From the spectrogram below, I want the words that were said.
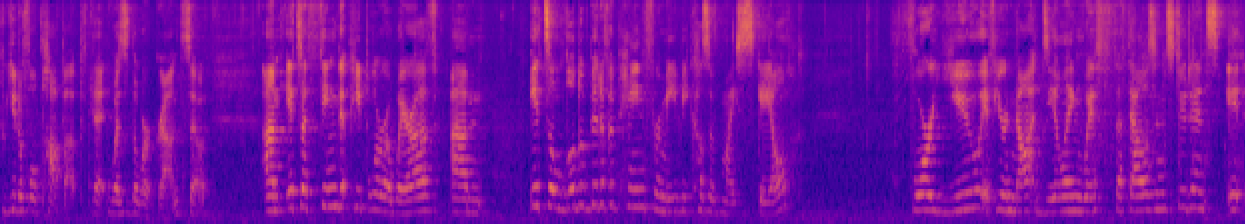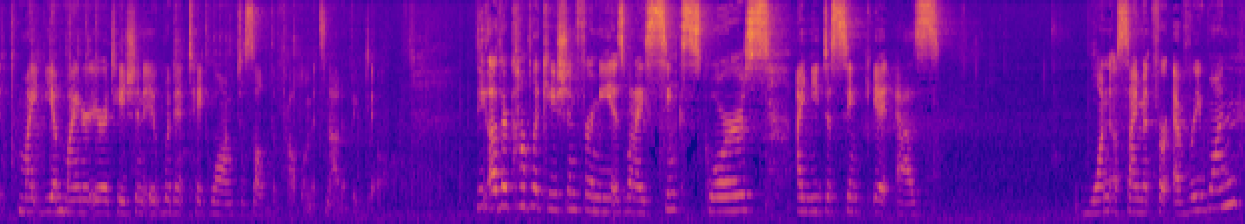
beautiful pop-up that was the workaround. So um, it's a thing that people are aware of. Um, it's a little bit of a pain for me because of my scale for you, if you're not dealing with a thousand students, it might be a minor irritation. It wouldn't take long to solve the problem. It's not a big deal. The other complication for me is when I sync scores, I need to sync it as one assignment for everyone.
